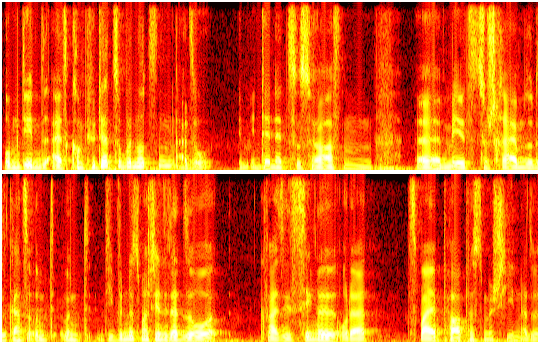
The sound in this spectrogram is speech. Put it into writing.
um den als Computer zu benutzen, also im Internet zu surfen, äh, Mails zu schreiben, so das Ganze. Und, und die Windows-Maschinen sind dann so quasi Single- oder Zwei-Purpose-Maschinen, also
